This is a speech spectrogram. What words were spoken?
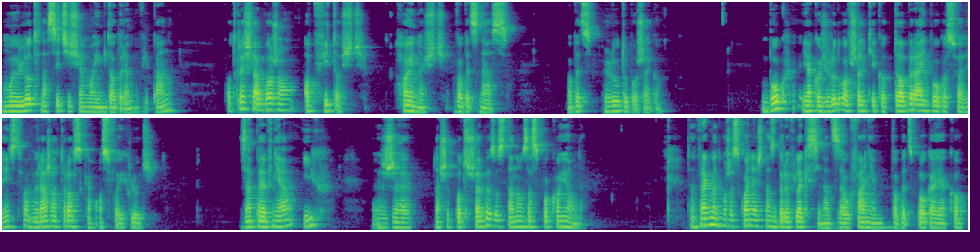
Mój lud nasyci się moim dobrem, mówi Pan, podkreśla Bożą obfitość, hojność wobec nas, wobec ludu Bożego. Bóg jako źródło wszelkiego dobra i błogosławieństwa wyraża troskę o swoich ludzi. Zapewnia ich, że nasze potrzeby zostaną zaspokojone. Ten fragment może skłaniać nas do refleksji nad zaufaniem wobec Boga jako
